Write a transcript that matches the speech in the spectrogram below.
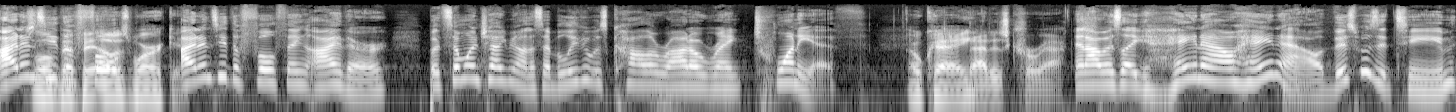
I didn't see the bit- full. I was working. I didn't see the full thing either. But someone checked me on this. I believe it was Colorado ranked twentieth. Okay. That is correct. And I was like, hey now, hey now. This was a team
